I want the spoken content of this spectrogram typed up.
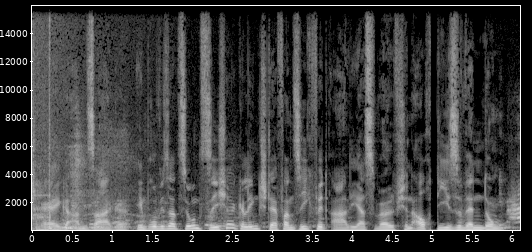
Schräge Ansage. Improvisationssicher gelingt Stefan Siegfried alias Wölfchen auch diese Wendung. Ein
